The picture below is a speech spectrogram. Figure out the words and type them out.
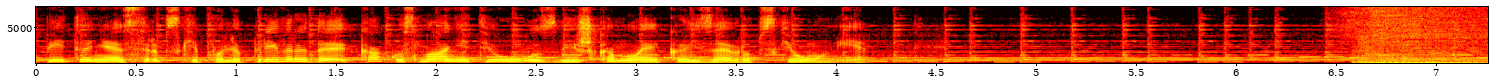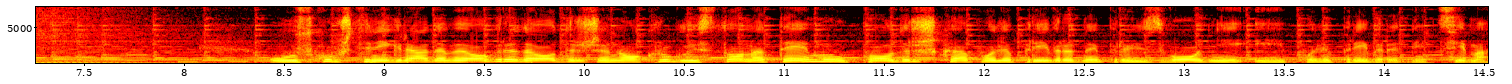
pitanje srpske poljoprivrede kako smanjiti uvoz viška mleka iz Evropske unije. U Skupštini grada Beograda održan okrugli sto na temu podrška poljoprivrednoj proizvodnji i poljoprivrednicima.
